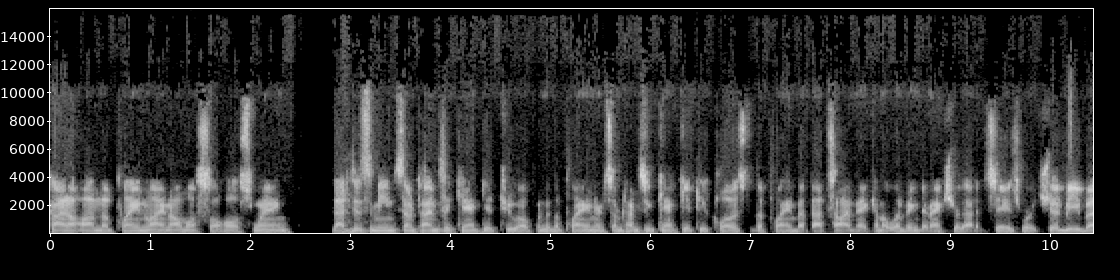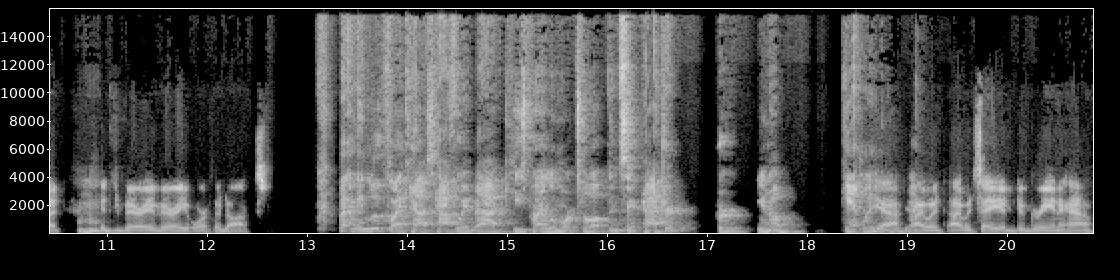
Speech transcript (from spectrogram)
kind of on the plane line almost the whole swing. That mm-hmm. doesn't mean sometimes it can't get too open to the plane or sometimes you can't get too close to the plane, but that's how I'm making a living to make sure that it stays where it should be. But mm-hmm. it's very, very orthodox. But I mean, Luke like has halfway back. He's probably a little more toe up than say Patrick, for you know, Cantlay. Yeah, I would I would say a degree and a half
